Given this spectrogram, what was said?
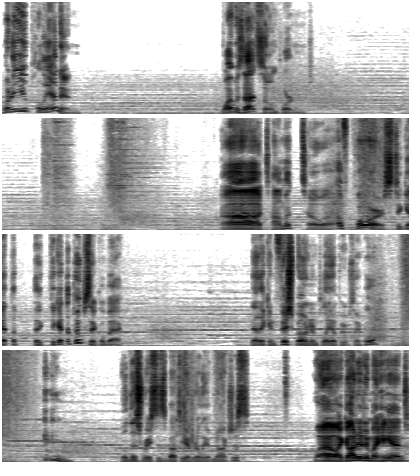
What are you planning? Why was that so important? Ah, Tamatoa. Of course, to get the, the to get the Pawpsicle back. Now they can fishbone and play a Pawpsicle. well, this race is about to get really obnoxious. Wow, I got it in my hand.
